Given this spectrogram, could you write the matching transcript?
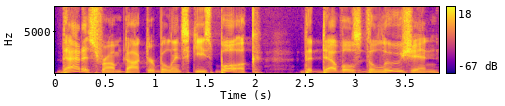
That is from Dr. Berlinski's book, The Devil's Delusion.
